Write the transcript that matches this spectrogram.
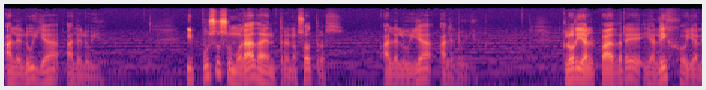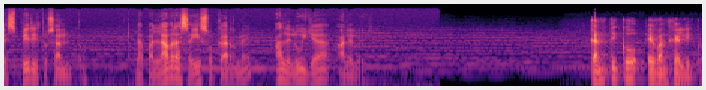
Aleluya, aleluya. Y puso su morada entre nosotros. Aleluya, aleluya. Gloria al Padre y al Hijo y al Espíritu Santo. La palabra se hizo carne. Aleluya, aleluya. Cántico Evangélico.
